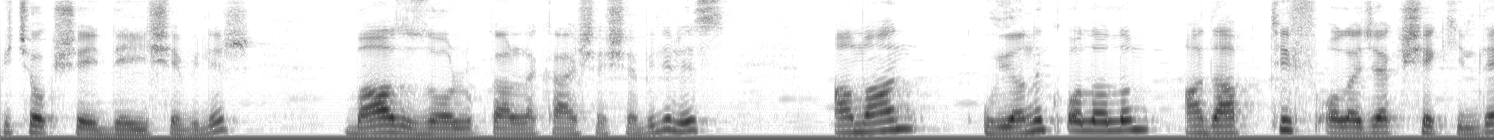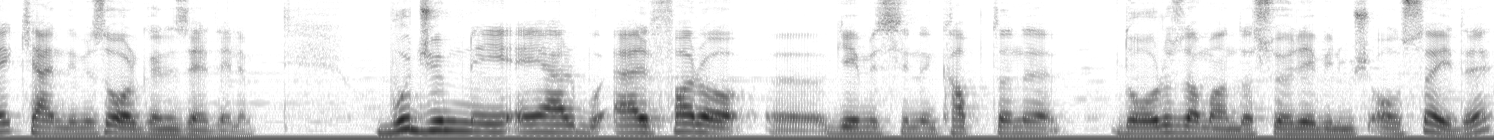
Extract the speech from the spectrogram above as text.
Birçok şey değişebilir. Bazı zorluklarla karşılaşabiliriz. Aman uyanık olalım, adaptif olacak şekilde kendimizi organize edelim. Bu cümleyi eğer bu El Faro e, gemisinin kaptanı doğru zamanda söyleyebilmiş olsaydı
